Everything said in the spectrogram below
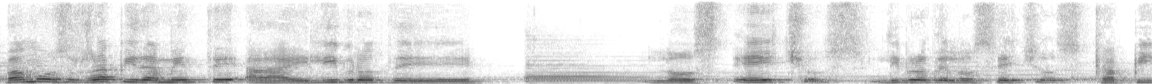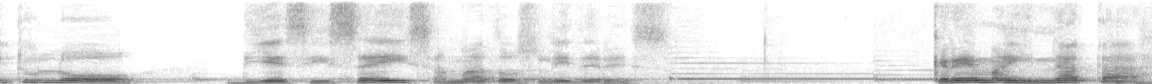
Vamos rápidamente al libro de los Hechos, libro de los Hechos, capítulo 16, amados líderes. Crema innata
